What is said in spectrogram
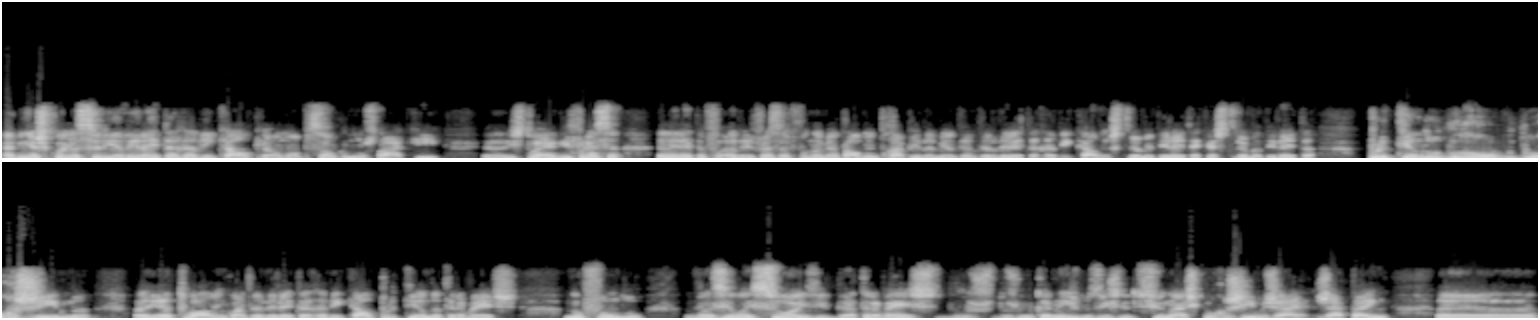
A minha escolha seria direita radical, que é uma opção que não está aqui. Uh, isto é, a diferença, a, direita, a diferença fundamental, muito rapidamente, entre a direita radical e a extrema-direita é que a extrema-direita pretende o derrubo do regime uh, atual, enquanto a direita radical pretende, através no fundo, das eleições e através dos, dos mecanismos institucionais que o regime já, já tem, uh,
